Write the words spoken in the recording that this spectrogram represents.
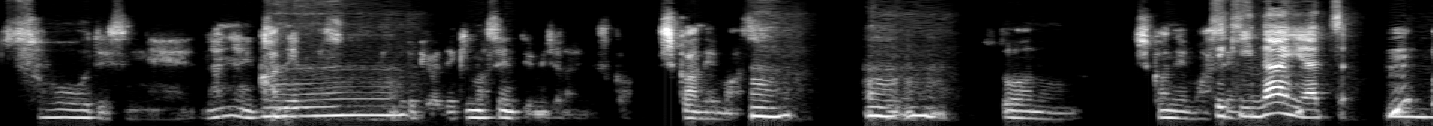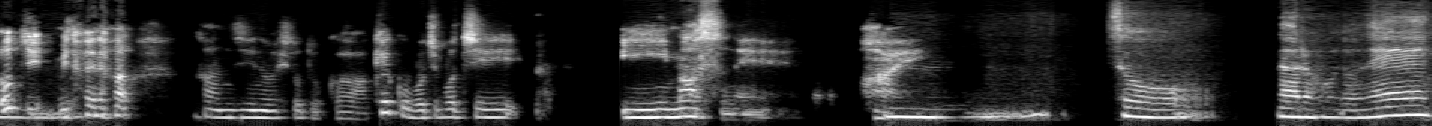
そうですね。何々金ますうん時はできませんっていう意味じゃないですか。しかねます。うん。うんうん。とあの、しかねません。できないになっちゃう。んどっち？みたいな感じの人とか、結構ぼちぼち言いますね。はうい。んそう。なるほどね。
